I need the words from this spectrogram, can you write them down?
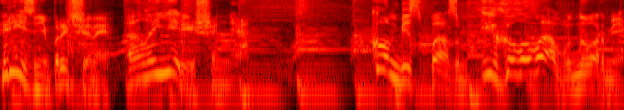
різні причини, але є рішення. Комбіспазм і голова в нормі.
